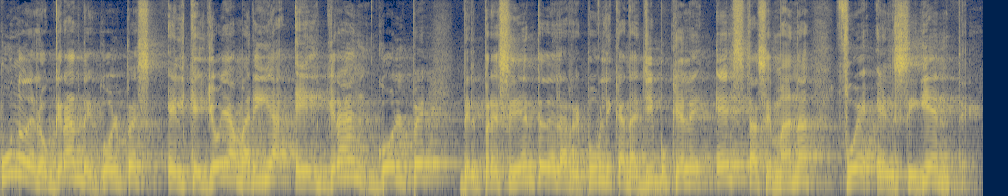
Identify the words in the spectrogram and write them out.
uno de los grandes golpes, el que yo llamaría el gran golpe del presidente de la República, Nayib Bukele, esta semana fue el siguiente,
